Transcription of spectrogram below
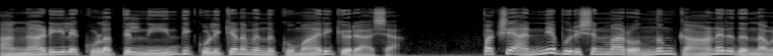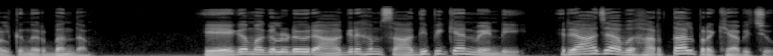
അങ്ങാടിയിലെ കുളത്തിൽ നീന്തി കുളിക്കണമെന്ന് കുമാരിക്കൊരാശ. പക്ഷെ അന്യപുരുഷന്മാർ ഒന്നും കാണരുതെന്നവൾക്ക് നിർബന്ധം. ഏകമകളുടെ ഒരു ആഗ്രഹം സാധിപ്പിക്കാൻ വേണ്ടി രാജാവ് ഹർത്താൽ പ്രഖ്യാപിച്ചു.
